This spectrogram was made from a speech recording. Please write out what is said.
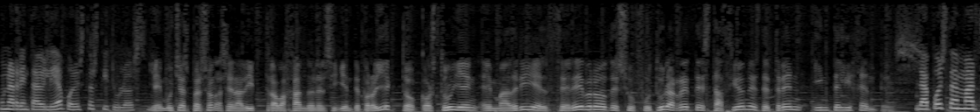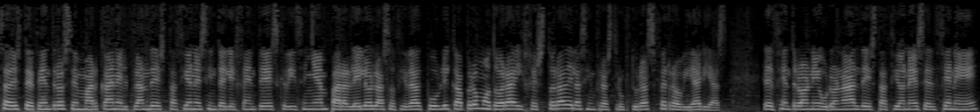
una rentabilidad por estos títulos. Y hay muchas personas en Adif trabajando en el siguiente proyecto. Construyen en Madrid el cerebro de su futura red de estaciones de tren inteligentes. La puesta en marcha de este centro se enmarca en el plan de estaciones inteligentes que diseña en paralelo la sociedad pública promotora y gestora de las infraestructuras ferroviarias. El Centro Neuronal de Estaciones, el CNE,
